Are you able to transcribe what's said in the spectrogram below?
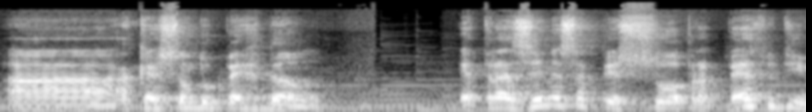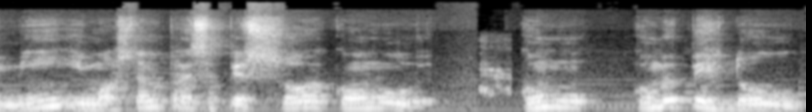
a, a questão do perdão? É trazendo essa pessoa para perto de mim e mostrando para essa pessoa como, como, como eu perdoo,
